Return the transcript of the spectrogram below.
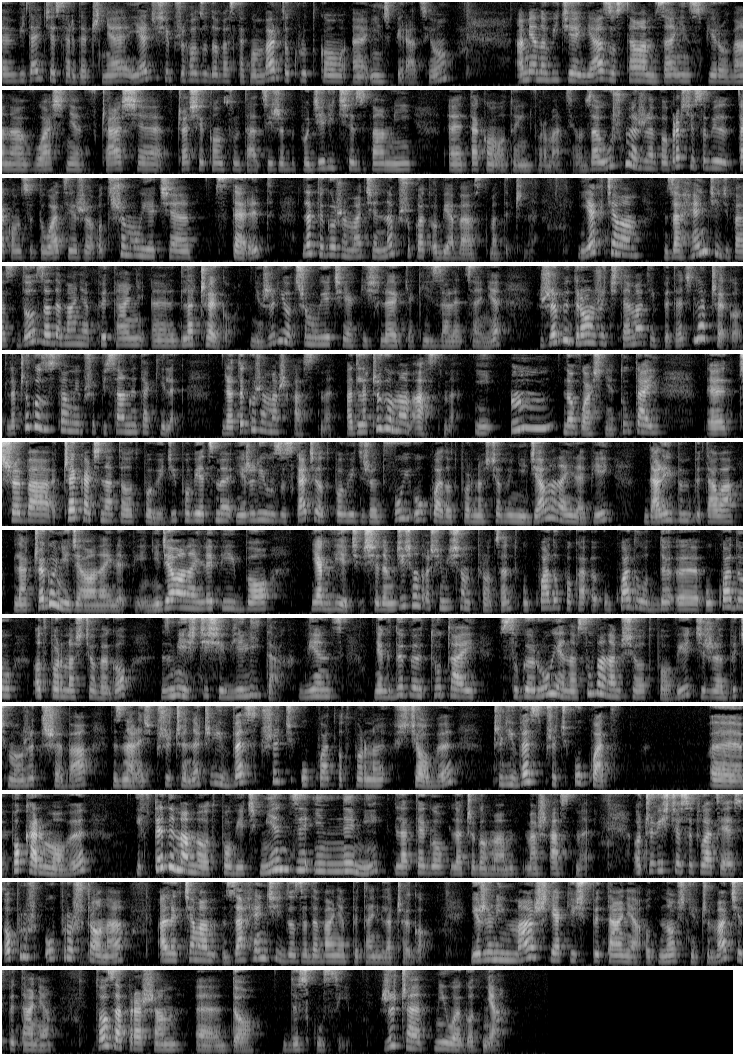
E, Witajcie serdecznie. Ja dzisiaj przychodzę do Was taką bardzo krótką e, inspiracją. A mianowicie ja zostałam zainspirowana właśnie w czasie, w czasie konsultacji, żeby podzielić się z Wami e, taką oto informacją. Załóżmy, że wyobraźcie sobie taką sytuację, że otrzymujecie steryt, dlatego że macie na przykład objawy astmatyczne. Ja chciałam zachęcić Was do zadawania pytań, e, dlaczego. Jeżeli otrzymujecie jakiś lek, jakieś zalecenie, żeby drążyć temat i pytać, dlaczego. Dlaczego został mi przepisany taki lek? Dlatego, że masz astmę. A dlaczego mam astmę? I mm, no właśnie, tutaj e, trzeba czekać na te odpowiedzi. Powiedzmy, jeżeli uzyskacie odpowiedź, że Twój układ odpornościowy nie działa najlepiej, dalej bym pytała, dlaczego nie działa najlepiej? Nie działa najlepiej, bo jak wiecie, 70-80% układu, układu, e, układu odpornościowego zmieści się w jelitach, więc jak gdyby tutaj sugeruje, nasuwa nam się odpowiedź, że być może trzeba znaleźć przyczynę, czyli wesprzeć układ odpornościowy, czyli wesprzeć układ e, pokarmowy i wtedy mamy odpowiedź między innymi dlatego, dlaczego mam, masz astmę. Oczywiście sytuacja jest oprócz, uproszczona, ale chciałam zachęcić do zadawania pytań dlaczego. Jeżeli masz jakieś pytania odnośnie, czy macie pytania, to zapraszam e, do dyskusji. Życzę miłego dnia.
